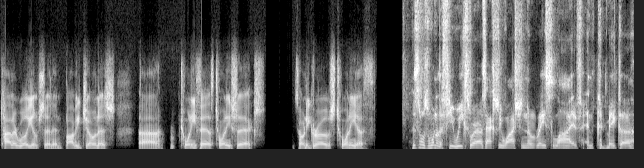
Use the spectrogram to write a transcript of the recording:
Tyler Williamson and Bobby Jonas, uh, 25th, 26th. Tony Groves, 20th. This was one of the few weeks where I was actually watching the race live and could make uh,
